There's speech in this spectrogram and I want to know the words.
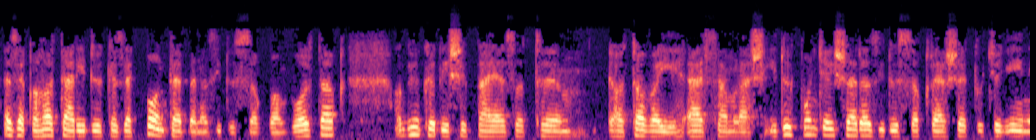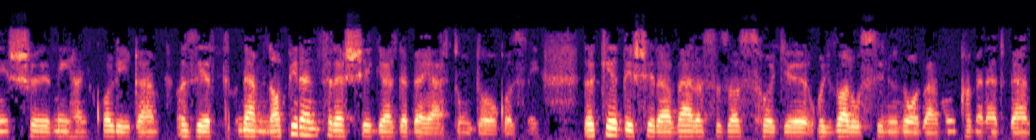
Ezek a határidők, ezek pont ebben az időszakban voltak. A működési pályázat a tavalyi elszámolási időpontja is erre az időszakra esett, úgyhogy én és néhány kollégám azért nem napi rendszerességgel, de bejártunk dolgozni. De a kérdésére a válasz az az, hogy, hogy valószínű normál munkamenetben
